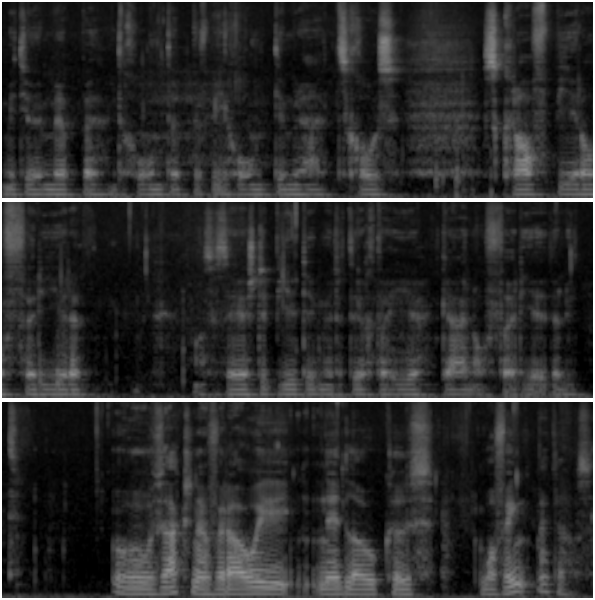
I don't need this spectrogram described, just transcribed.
wir tun immer, wenn der Kunde vorbeikommt, immer halt ein, Kraftbier offerieren. Also das erste Bier tun wir natürlich hier gerne offerieren den Leuten. Und sagst du noch für alle Nicht-Locals, wo findet man das?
